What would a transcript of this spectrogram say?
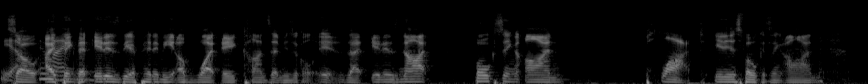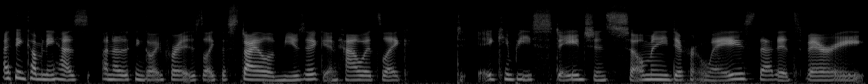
Yeah, so I think that it is the epitome of what a concept musical is. That it is not focusing on plot. It is focusing on I think Company has another thing going for it is like the style of music and how it's like it can be staged in so many different ways that it's very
